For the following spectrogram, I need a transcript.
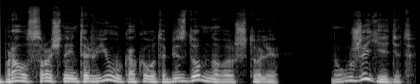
брал срочное интервью у какого-то бездомного, что ли, но уже едет».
